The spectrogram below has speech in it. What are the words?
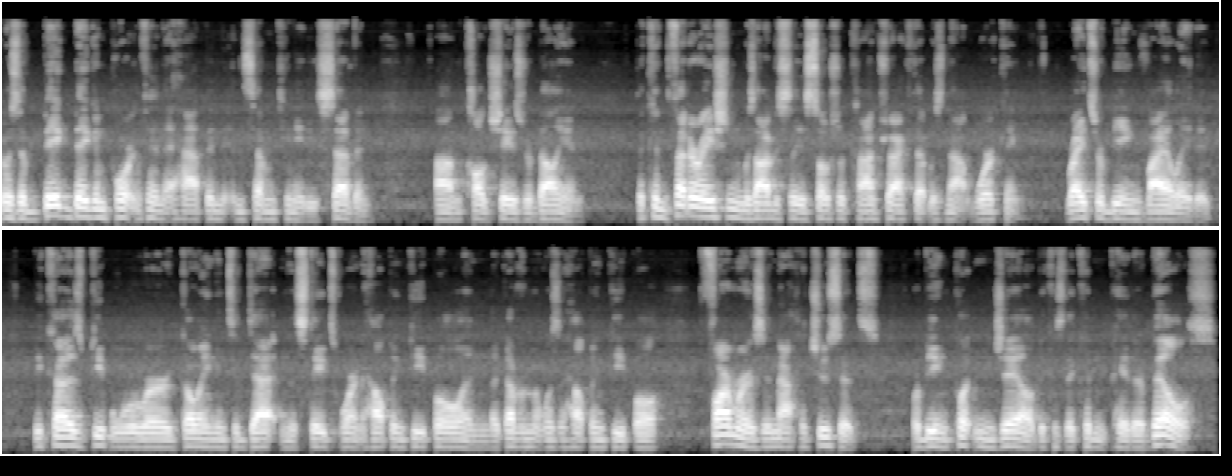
There was a big, big important thing that happened in 1787 um, called Shays' Rebellion. The Confederation was obviously a social contract that was not working. Rights were being violated. Because people were going into debt and the states weren't helping people and the government wasn't helping people, farmers in Massachusetts were being put in jail because they couldn't pay their bills.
